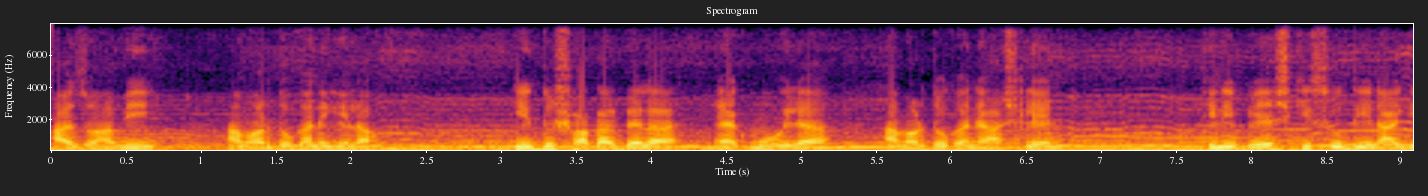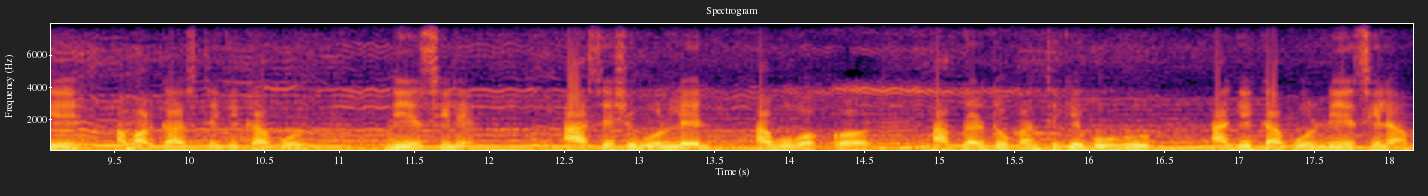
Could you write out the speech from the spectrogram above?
আজও আমি আমার দোকানে গেলাম। কিন্তু সকালবেলা এক মহিলা আমার দোকানে আসলেন। তিনি বেশ কিছুদিন আগে আমার কাছ থেকে কাপড় নিয়েছিলেন। আজ এসে বললেন, আবু বক্কর, আপনার দোকান থেকে বহু আগে কাপড় নিয়েছিলাম।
